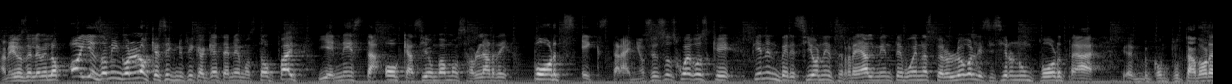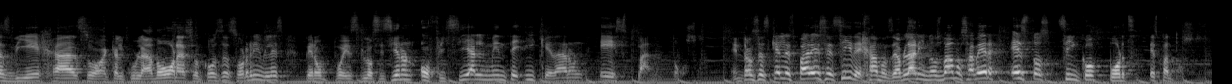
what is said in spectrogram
Amigos de Level Up, hoy es domingo, lo que significa que tenemos Top 5 y en esta ocasión vamos a hablar de ports extraños, esos juegos que tienen versiones realmente buenas, pero luego les hicieron un port a eh, computadoras viejas o a calculadoras o cosas horribles, pero pues los hicieron oficialmente y quedaron espantosos. Entonces, ¿qué les parece si dejamos de hablar y nos vamos a ver estos 5 ports espantosos?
